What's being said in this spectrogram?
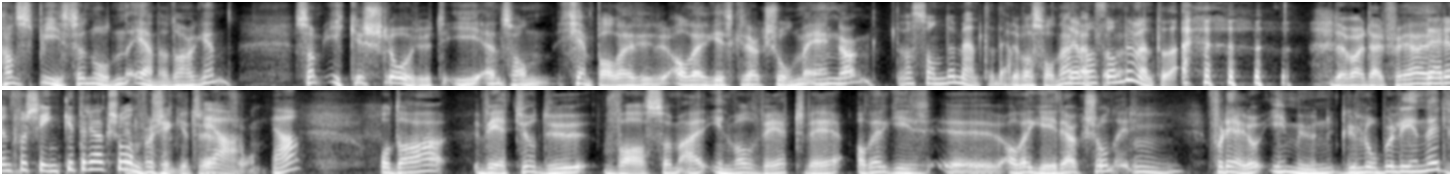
kan spise noe den ene dagen som ikke slår ut i en sånn kjempeallergisk reaksjon med en gang. Det var sånn du mente det. Det var sånn jeg det var sånn du mente det. Det var derfor Det er en forsinket reaksjon. En forsinket reaksjon. Ja, ja. Og da vet jo du hva som er involvert ved allergi, eh, allergireaksjoner. For det er jo immunglobuliner.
